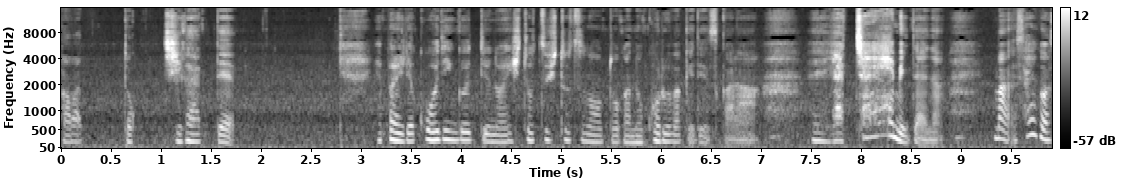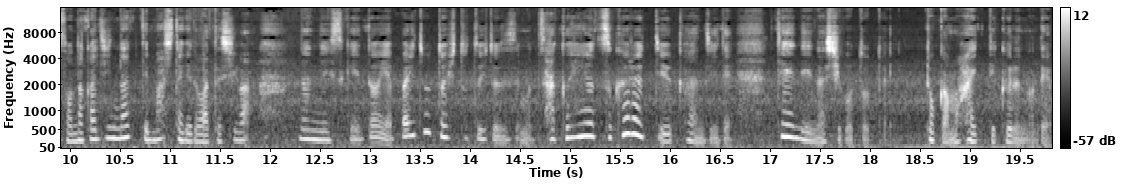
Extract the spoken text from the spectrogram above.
変わと違ってやっぱりレコーディングっていうのは一つ一つの音が残るわけですから、えー、やっちゃえみたいな。まあ最後はそんな感じになってましたけど私は。なんですけどやっぱりちょっと一つ一つも作品を作るっていう感じで丁寧な仕事とかも入ってくるので。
